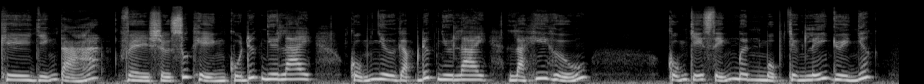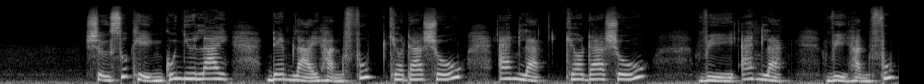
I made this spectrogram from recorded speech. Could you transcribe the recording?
khi diễn tả về sự xuất hiện của đức như lai cũng như gặp đức như lai là hy hữu, cũng chỉ xiển minh một chân lý duy nhất sự xuất hiện của như lai đem lại hạnh phúc cho đa số, an lạc cho đa số. Vì an lạc, vì hạnh phúc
